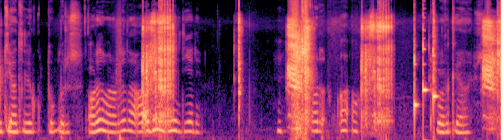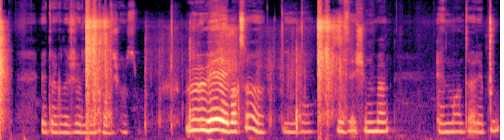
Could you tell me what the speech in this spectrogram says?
bu TNT'leri toplarız. Orada da var orada da. Aa değil diğeri diğeri. Orada. Aa, aa. Topladık ya. Evet arkadaşlar yeni. Üh, Hey baksana. İyi. Neyse şimdi ben envanter yapayım.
